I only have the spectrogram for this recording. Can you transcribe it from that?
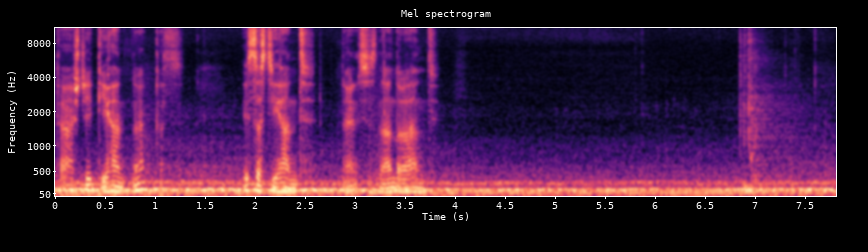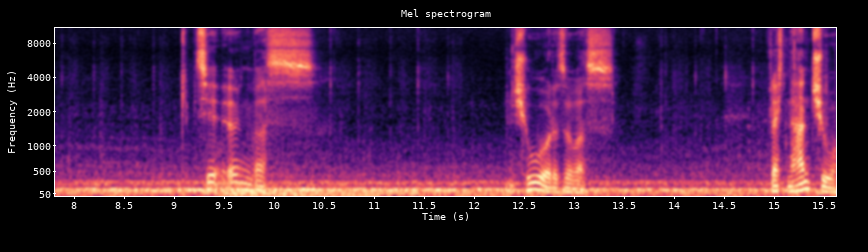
Da steht die Hand, ne? Das, ist das die Hand? Nein, es ist eine andere Hand. Gibt es hier irgendwas? Ein Schuh oder sowas? Vielleicht ein Handschuh.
